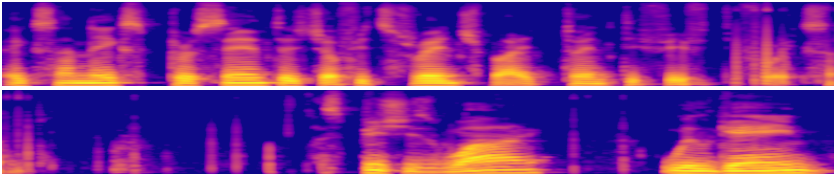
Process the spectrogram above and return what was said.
x and x percentage of its range by 2050, for example. Species Y will gain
